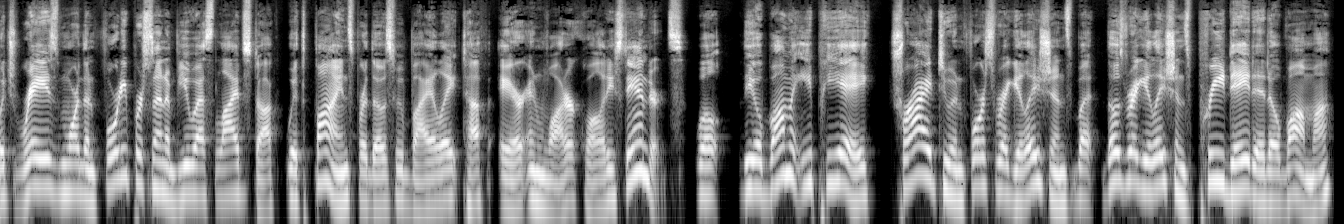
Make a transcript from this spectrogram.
which raised more than 40% of U.S. livestock, with fines for those who violate tough air and water quality standards. Well, the Obama EPA tried to enforce regulations, but those regulations predated Obama,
